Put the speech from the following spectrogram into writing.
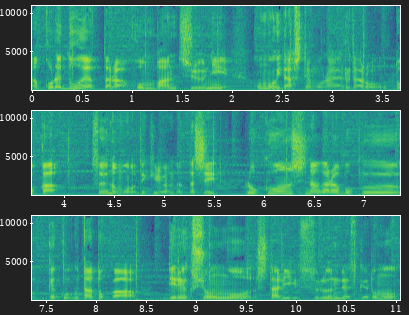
あこれどうやったら本番中に思い出してもらえるだろうとかそういうのもできるようになったし録音しながら僕結構歌とかディレクションをしたりするんですけども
